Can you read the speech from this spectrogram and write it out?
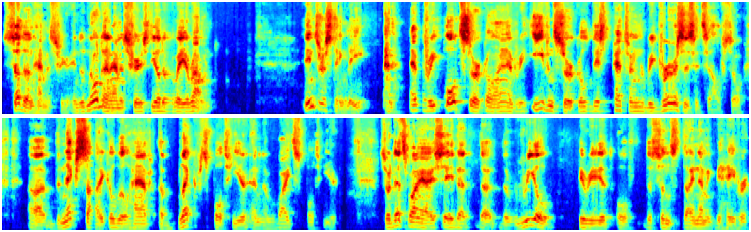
southern hemisphere. In the northern hemisphere, it's the other way around. Interestingly, every odd circle and every even circle, this pattern reverses itself. So uh, the next cycle will have a black spot here and a white spot here. So that's why I say that the, the real period of the sun's dynamic behavior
